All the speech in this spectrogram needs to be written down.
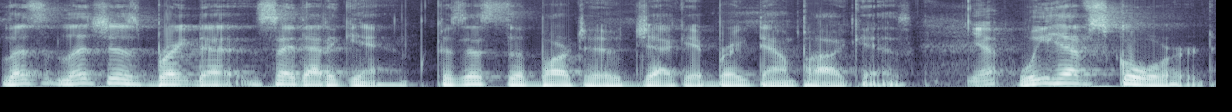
Let's let's just break that, say that again, because that's the Bartow Jacket Breakdown podcast. Yep. We have scored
